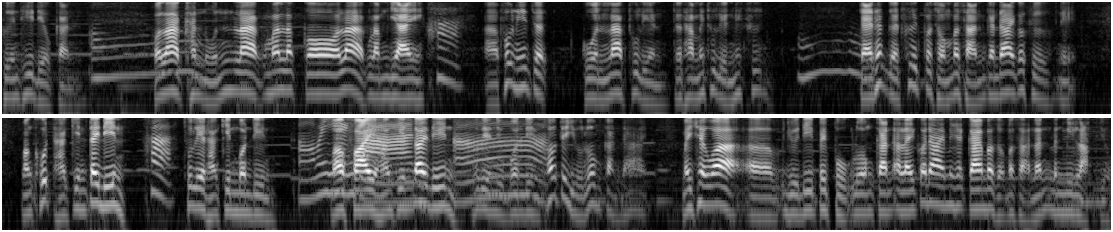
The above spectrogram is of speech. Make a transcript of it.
พื้นที่เดียวกัน อ๋อ เพราะรากขนุนรากมะละกอรากลำไยค่ะอ่าพวกนี้จะกวนรากทุเรียนจะทำให้ทุเรียนไม่ขึ้น อ๋อแต่ถ้าเกิดพืชผสมผสานกันได้ก็คือนี่มังคุดหากินใต้ดิน ค่ะทุเรียนหากินบนดิน อ๋อไม่แย่งมาไฟกัหากินใต้ดินอ่าทุเรียนอยู่บนดินเขาจะอยู่ร่วมกันได้ ไม่ใช่ว่าเอ่ออยู่ดีไปปลูกรวมกันอะไรก็ได้ไม่ใช่การผสมผสานนั้นมันมีหลักอยู่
